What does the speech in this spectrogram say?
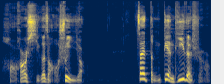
好好洗个澡，睡一觉。在等电梯的时候，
